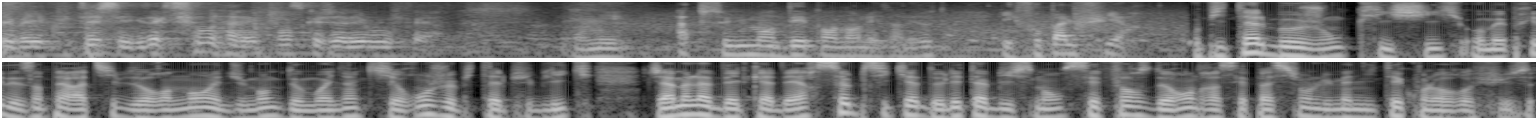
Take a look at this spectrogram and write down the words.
Eh bien écoutez, c'est exactement la réponse que j'allais vous faire. Absolument dépendants les uns des autres et il faut pas le fuir. Hôpital Beaujon, Clichy, au mépris des impératifs de rendement et du manque de moyens qui rongent l'hôpital public, Jamal Abdelkader, seul psychiatre de l'établissement, s'efforce de rendre à ses patients l'humanité qu'on leur refuse.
